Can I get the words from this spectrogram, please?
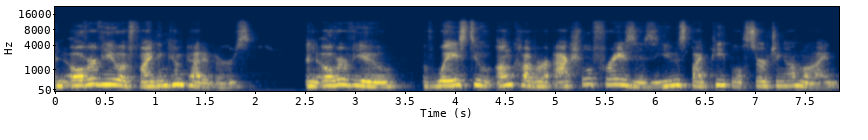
an overview of finding competitors, an overview of ways to uncover actual phrases used by people searching online,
